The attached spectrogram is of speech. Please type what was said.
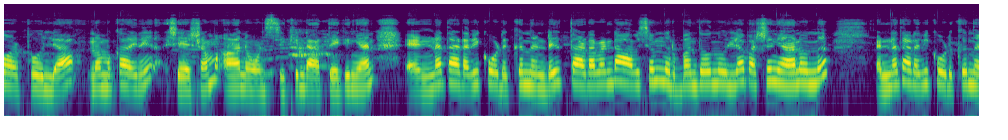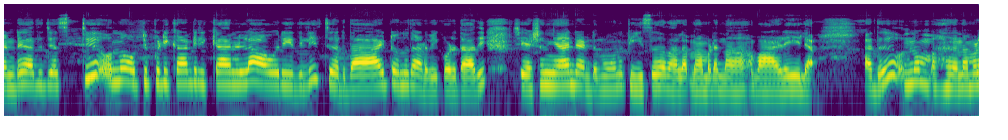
കുഴപ്പമില്ല. കുഴപ്പമില്ല നമുക്കതിന് ശേഷം ആ നോൺ സ്റ്റിക്കിന്റെ അകത്തേക്ക് ഞാൻ എണ്ണ തടവി കൊടുക്കുന്നുണ്ട്. തടവേണ്ട ആവശ്യം നിർബന്ധമൊന്നുമില്ല. പക്ഷെ ഞാനൊന്ന് എണ്ണ തടവി കൊടുക്കുന്നുണ്ട്. അത് ജസ്റ്റ് ഒന്ന് ഒട്ടിപ്പിടിക്കാണ്ടിരിക്കാനുള്ള ആ ഒരു ഇതിൽ ചെറുതായിട്ടൊന്ന് തടവി കൊടുത്താൽ മതി. ശേഷം ഞാൻ രണ്ട് മൂന്ന് പീസ് നല്ല നമ്മുടെ വാഴയില അത് ഒന്നും നമ്മൾ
